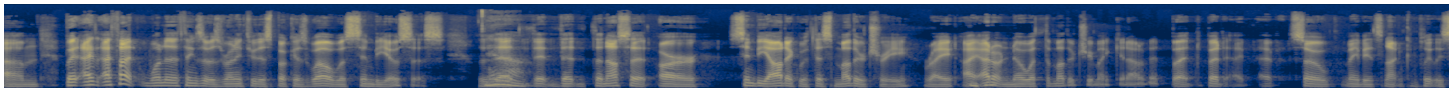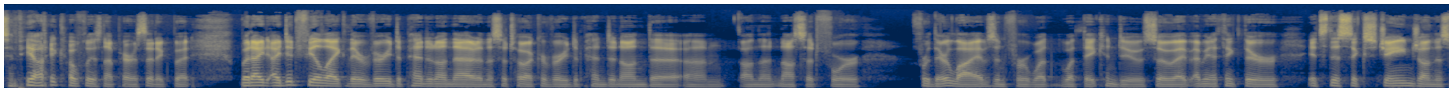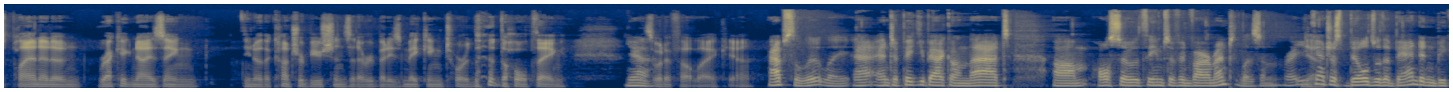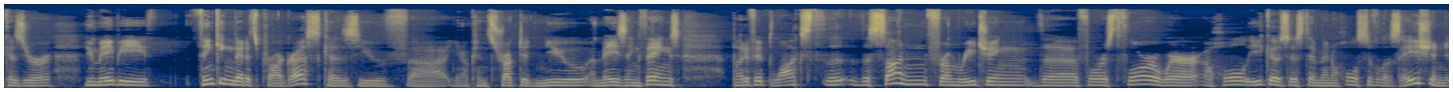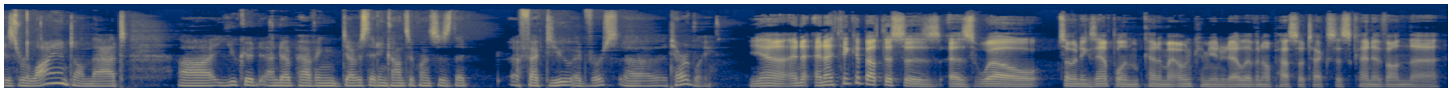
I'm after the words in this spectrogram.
Um, but I, I thought one of the things that was running through this book as well was symbiosis. Yeah. That, that that the Nasat are symbiotic with this mother tree, right? I, I Mhm. don't know what the mother tree might get out of it, but but I, I, so maybe it's not completely symbiotic. Hopefully, it's not parasitic, but but I, I did feel like they're very dependent on that, and the Satoak are very dependent on the um, on the Nasat for for their lives and for what what they can do. So I, I mean, I think they're it's this exchange on this planet and recognizing you know the contributions that everybody's making toward the, the whole thing. yeah, That's what it felt like. Yeah. absolutely. And to piggyback on that, um, also themes of environmentalism, right? You Yeah. can't just build with abandon because you're you may be thinking that it's progress because you've uh, you know constructed new amazing things. But if it blocks the, the sun from reaching the forest floor, where a whole ecosystem and a whole civilization is reliant on that, uh, you could end up having devastating consequences that affect you adverse uh, terribly. Yeah, and and I think about this as as well. So an example in kind of my own community, I live in El Paso, Texas, kind of on the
